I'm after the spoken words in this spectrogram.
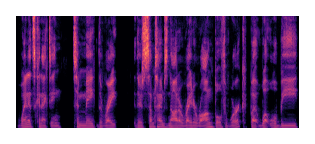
when it's connecting to make the right. There's sometimes not a right or wrong, both work, but what will be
